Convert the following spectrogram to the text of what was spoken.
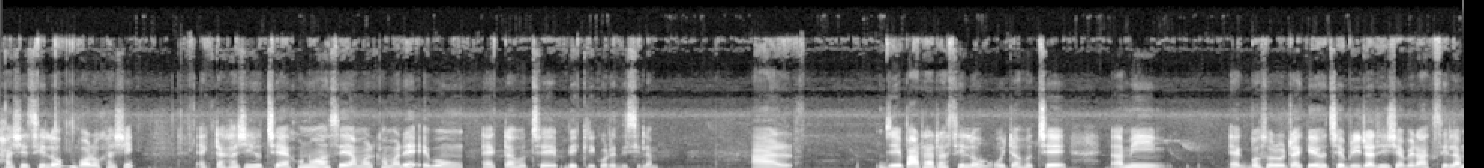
খাসি ছিল, বড় খাসি একটা খাসি হচ্ছে এখনও আছে আমার খামারে এবং একটা হচ্ছে বিক্রি করে দিছিলাম। আর যে পাঠাটা ছিল ওইটা হচ্ছে আমি এক বছর ওটাকে হচ্ছে ব্রিডার হিসাবে রাখছিলাম,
